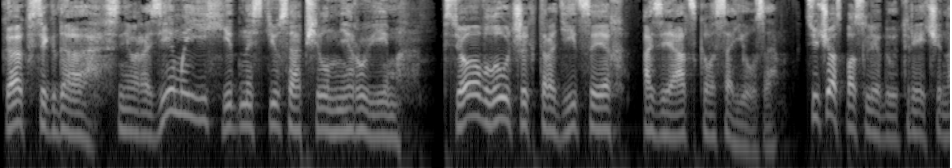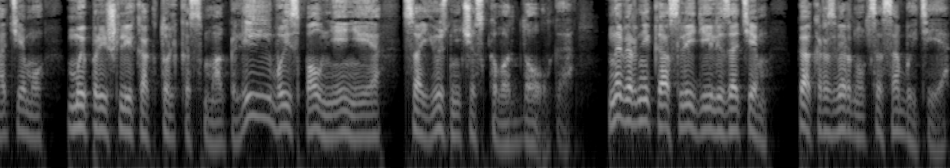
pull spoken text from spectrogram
Как всегда, с невыразимой ехидностью сообщил мне Рувим. Все в лучших традициях Азиатского союза. Сейчас последуют речи на тему «Мы пришли как только смогли во исполнение союзнического долга». Наверняка следили за тем, как развернутся события,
